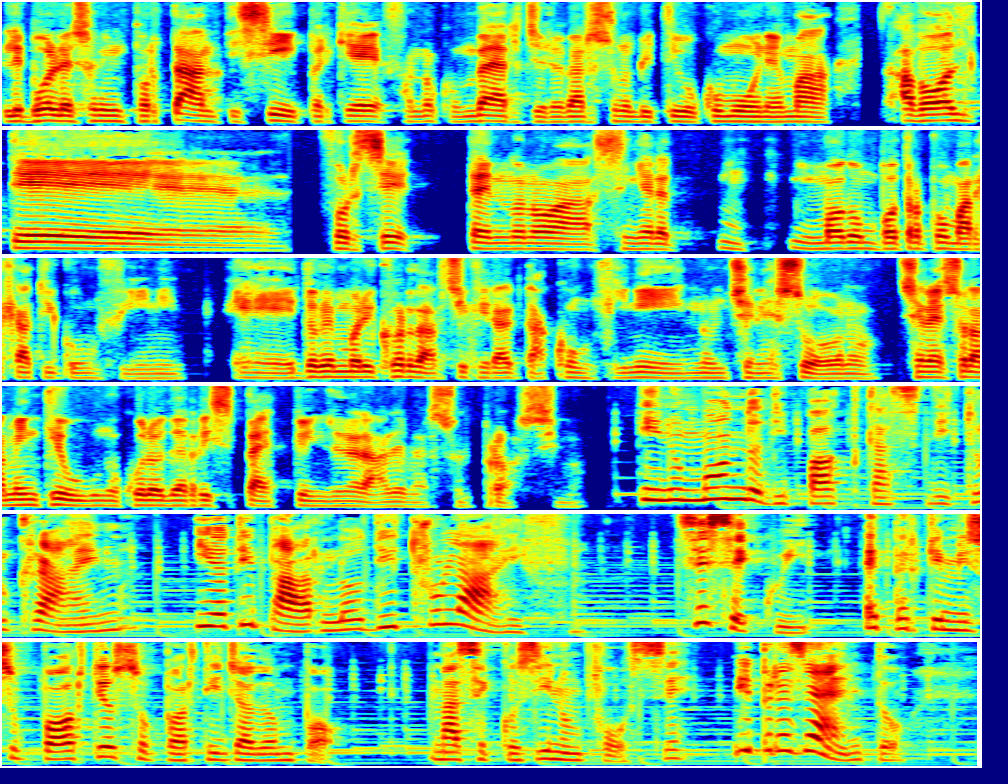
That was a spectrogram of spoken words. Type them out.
le bolle sono importanti, sì, perché fanno convergere verso un obiettivo comune, ma a volte forse tendono a segnare in modo un po' troppo marcato i confini e dovremmo ricordarci che in realtà confini non ce ne sono, ce n'è solamente uno, quello del rispetto in generale verso il prossimo. In un mondo di podcast di True Crime, io ti parlo di True Life. Se sei qui è perché mi supporti o sopporti già da un po', ma se così non fosse, mi presento.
